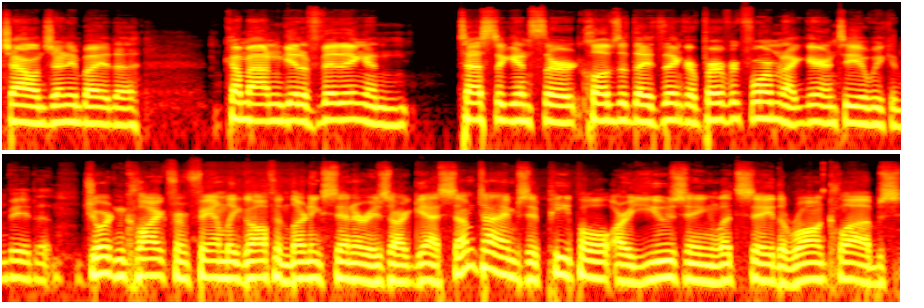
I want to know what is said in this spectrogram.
challenge anybody to come out and get a fitting and test against their clubs that they think are perfect for them, and I guarantee you we can beat it. Jordan Clark from Family Golf and Learning Center is our guest. Sometimes, if people are using, let's say, the wrong clubs,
